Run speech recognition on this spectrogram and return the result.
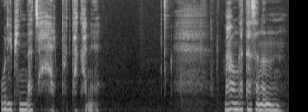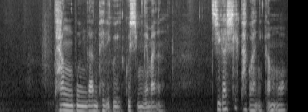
우리 빛나 잘 부탁하네. 마음 같아서는 당분간 데리고 있고 싶네만은 지가 싫다고 하니까 뭐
